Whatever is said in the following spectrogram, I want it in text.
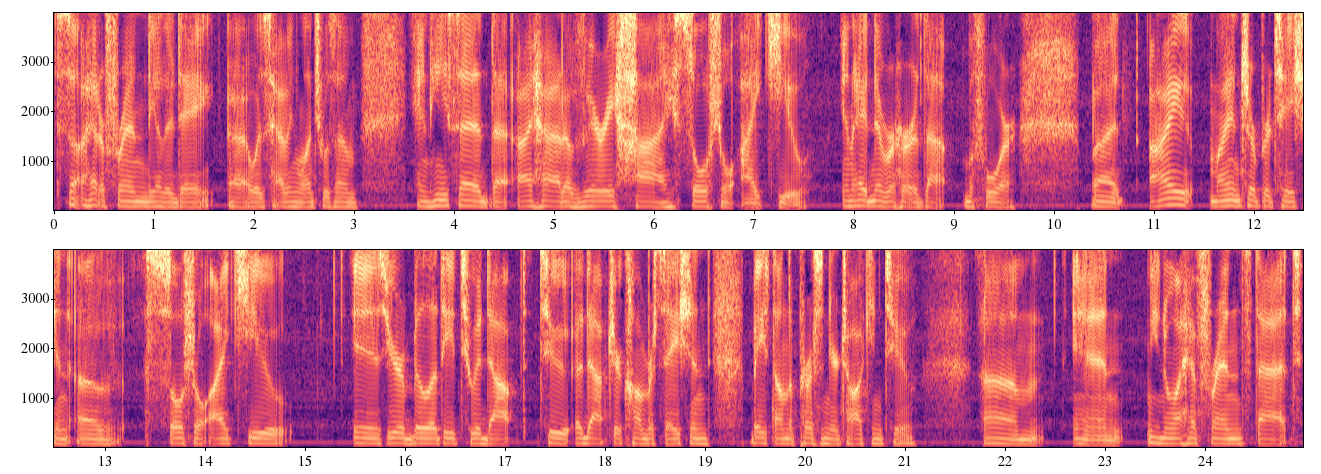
so I had a friend the other day. Uh, I was having lunch with him, and he said that I had a very high social IQ, and I had never heard that before. But I my interpretation of social IQ is your ability to adapt to adapt your conversation based on the person you're talking to. Um, and you know, I have friends that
